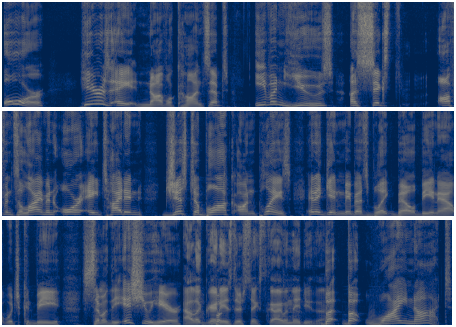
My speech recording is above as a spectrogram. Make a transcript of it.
Or here's a novel concept: even use a sixth offensive lineman or a tight end just to block on plays. And again, maybe that's Blake Bell being out, which could be some of the issue here. Allegretti is their sixth guy when they do that. But but why not?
